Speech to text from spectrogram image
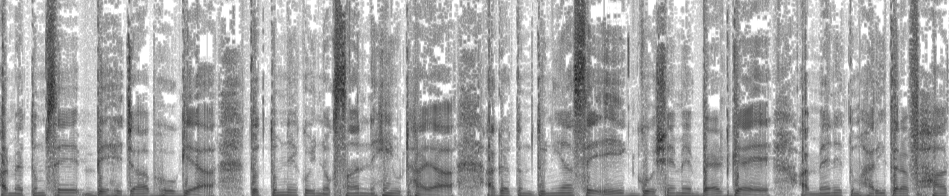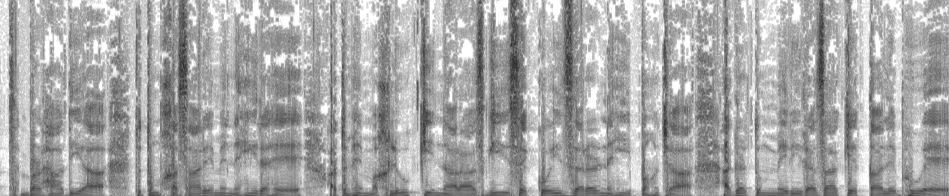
اور میں تم سے بے حجاب ہو گیا، تو تم نے کوئی نقصان نہیں اٹھایا۔ اگر تم دنیا سے ایک گوشے میں بیٹھ گئے اور میں نے تمہاری طرف ہاتھ بڑھا دیا، تو تم خسارے میں نہیں رہے اور تمہیں مخلوق کی ناراضگی سے کوئی ضرر نہیں پہنچا۔ اگر تم میری رضا کے طالب ہوئے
